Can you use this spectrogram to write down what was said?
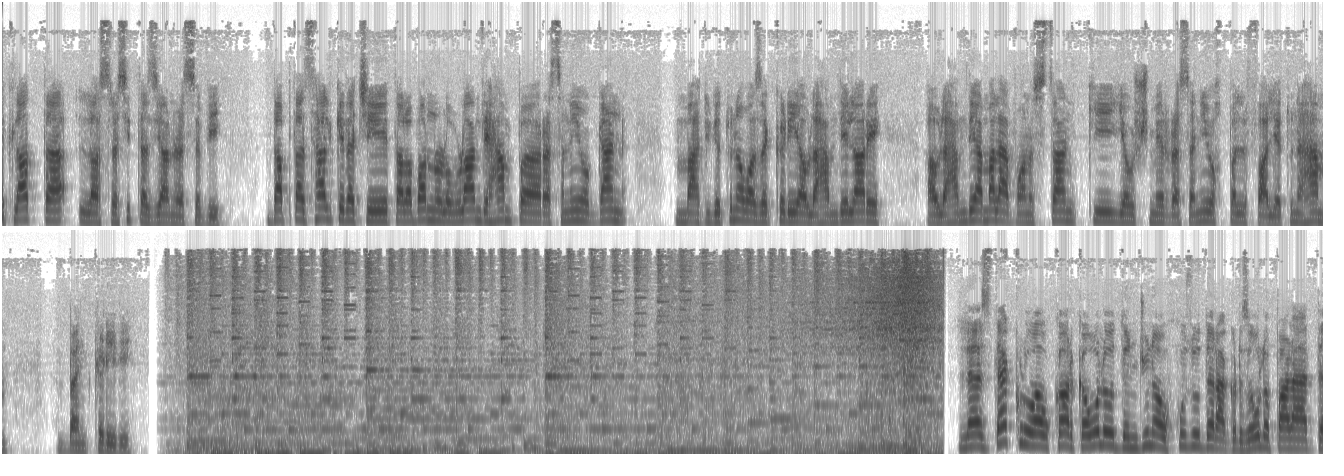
اطلاعات ته لاسرسي ته زیان رسوي دا په داسې حال کې ده چې طالبانو له وړاندې هم په رسنیو ګڼ محدودیتونه وضع کړي او له همدې لارې او له همدې امله افغانستان کې یو شمېر رسنیو خپل فعالیتونه هم بند کړي دي له زده کړو او کار کولو د نجونو او ښځو د راګرځولو په اړه د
